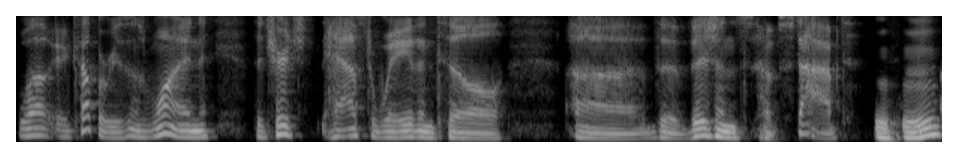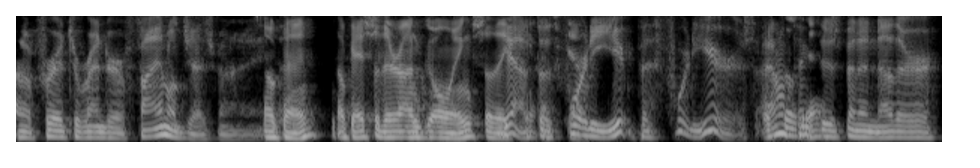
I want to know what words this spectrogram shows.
Well, a couple of reasons. One, the church has to wait until uh, the visions have stopped mm-hmm. uh, for it to render a final judgment on it. Okay. Okay. So they're ongoing. So they yeah. So it's forty yeah. years. But forty years. That's I don't a, think yeah. there's been another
